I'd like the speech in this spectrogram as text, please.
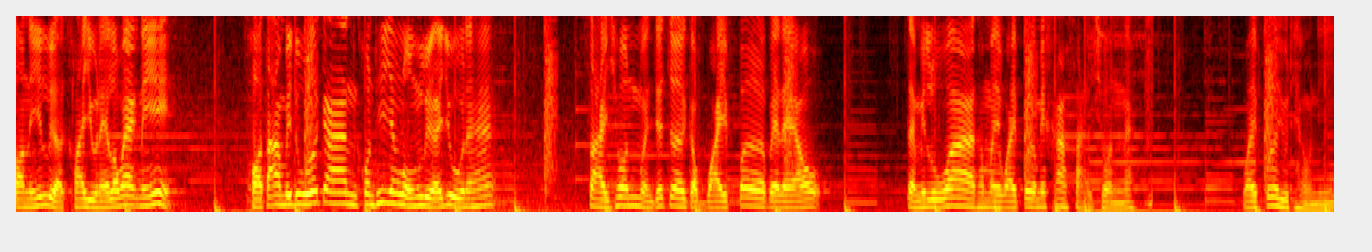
ตอนนี้เหลือใครอยู่ในละแวกนี้ ขอตามไปดูแล้วกัน คนที่ยังหลงเหลืออยู่นะฮะ สายชนเหมือนจะเจอกับไวเปอร์ไปแล้ว แต่ไม่รู้ว่าทำไมไวเปอร์ไม่ฆ่าสายชนนะ ไวเปอร์อยู่แถวนี้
